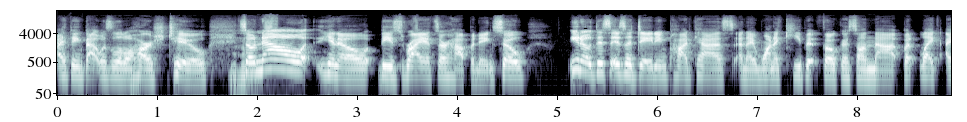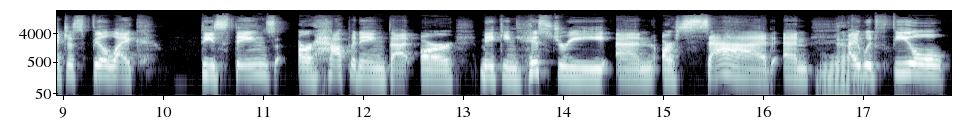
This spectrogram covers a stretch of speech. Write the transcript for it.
I think that was a little harsh too. Mm-hmm. So now, you know, these riots are happening. So, you know, this is a dating podcast and I want to keep it focused on that. But like, I just feel like these things are happening that are making history and are sad. And yeah. I would feel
